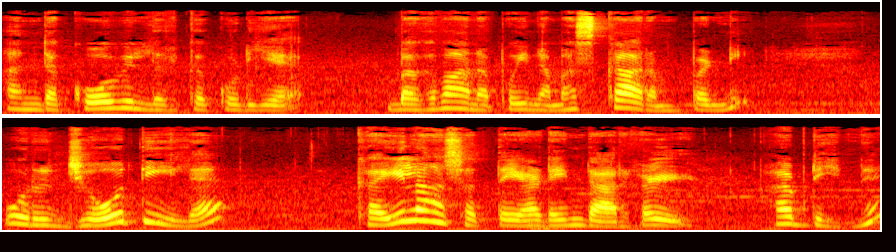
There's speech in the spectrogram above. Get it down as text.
அந்த கோவிலில் இருக்கக்கூடிய பகவானை போய் நமஸ்காரம் பண்ணி ஒரு ஜோதியில் கைலாசத்தை அடைந்தார்கள் அப்படின்னு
